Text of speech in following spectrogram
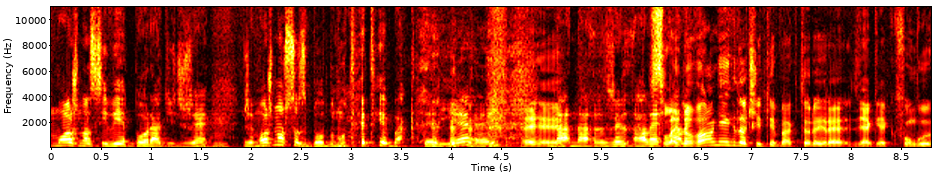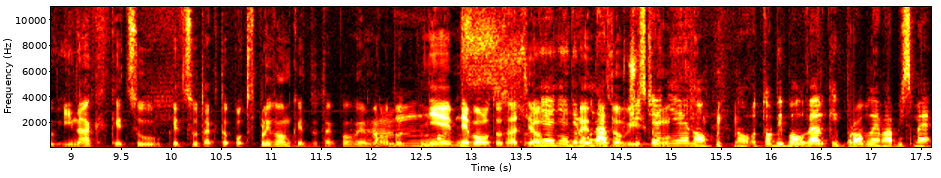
možno si vie poradiť, že, že možno sú zblbnuté tie baktérie, hej. Hej, hej. Na, na, že, ale, ale, Sledoval niekto, či tie baktérie nejak jak fungujú inak, keď sú, keď sú takto pod vplyvom, keď to tak poviem? Alebo nie, nebol to zatiaľ Mm, Nie, nie, nie, u nás určite výskumu? nie. No, no, to by bol veľký problém, aby sme e,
